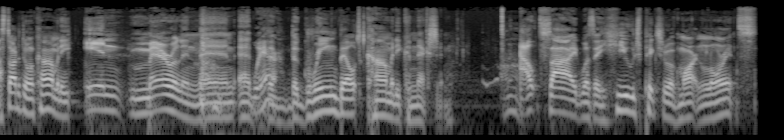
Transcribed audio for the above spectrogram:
I started doing comedy in Maryland, man, at Where? The, the Greenbelt Comedy Connection. Outside was a huge picture of Martin Lawrence,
